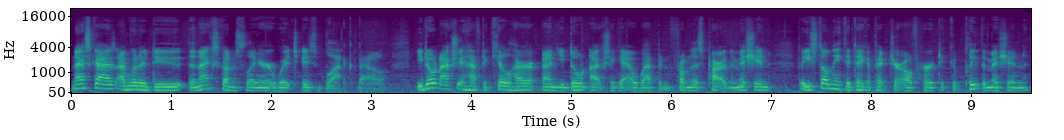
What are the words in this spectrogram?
Next guys, I'm going to do the next gunslinger, which is Black Belle. You don't actually have to kill her, and you don't actually get a weapon from this part of the mission, but you still need to take a picture of her to complete the mission.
